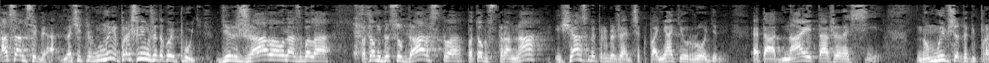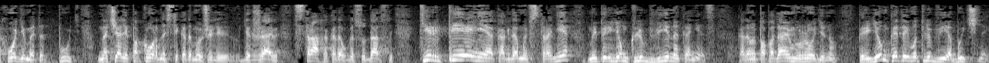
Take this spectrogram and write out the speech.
А сам себя. Значит, мы прошли уже такой путь. Держава у нас была, потом государство, потом страна. И сейчас мы приближаемся к понятию Родины. Это одна и та же Россия. Но мы все-таки проходим этот путь. В начале покорности, когда мы жили в державе, страха, когда в государстве, терпения, когда мы в стране, мы перейдем к любви, наконец. Когда мы попадаем в родину, перейдем к этой вот любви обычной.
